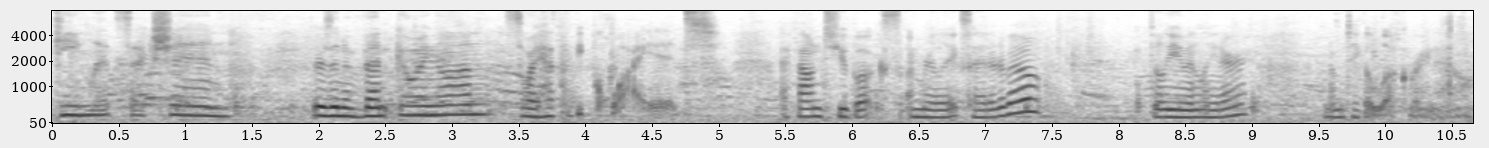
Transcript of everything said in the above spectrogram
Teen lit section. There's an event going on, so I have to be quiet. I found two books I'm really excited about. Fill you in later. And I'm gonna take a look right now.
